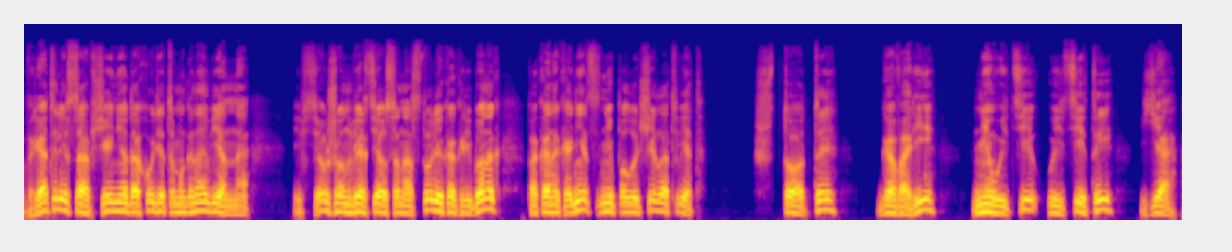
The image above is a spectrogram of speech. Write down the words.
Вряд ли сообщение доходит мгновенно, и все же он вертелся на стуле, как ребенок, пока, наконец, не получил ответ. «Что ты? Говори. Не уйти, уйти ты, я».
